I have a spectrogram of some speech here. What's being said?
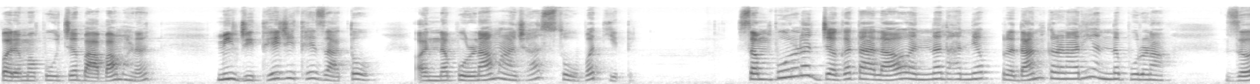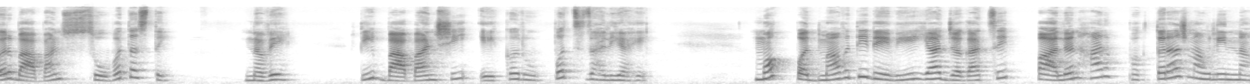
परमपूज्य बाबा म्हणत मी जिथे जिथे जातो अन्नपूर्णा माझ्या सोबत येते. संपूर्ण जगताला अन्नधान्य प्रदान करणारी अन्नपूर्णा जर बाबांसोबत असते. नव्हे ती बाबांशी एकरूपच झाली आहे. मग पद्मावती देवी या जगाचे पालनहार भक्तराज माऊलींना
